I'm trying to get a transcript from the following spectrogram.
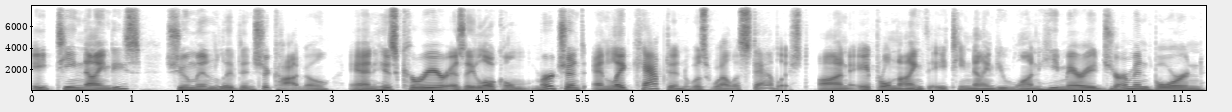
1890s, Schuenemann lived in Chicago, and his career as a local merchant and lake captain was well established. On April 9, 1891, he married German born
